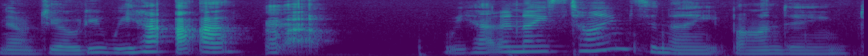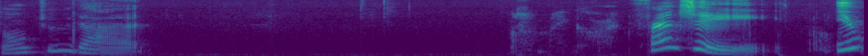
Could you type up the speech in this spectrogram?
Now, Jody, we had uh, uh, we had a nice time tonight bonding. Don't do that. Oh my god, Frenchie, you!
